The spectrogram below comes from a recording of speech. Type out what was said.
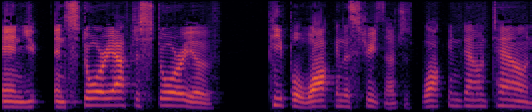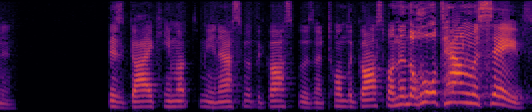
And, you, and story after story of people walking the streets. I was just walking downtown, and this guy came up to me and asked me what the gospel is. And I told him the gospel, and then the whole town was saved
